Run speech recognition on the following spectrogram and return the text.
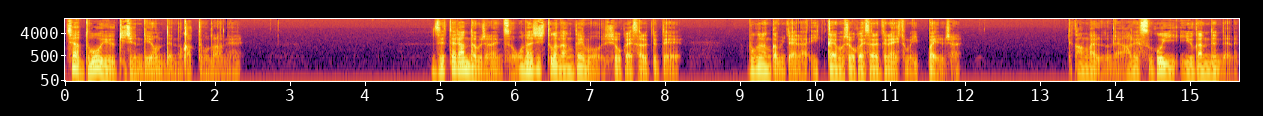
じゃあどういう基準で読んでんのかってことなんだよね。絶対ランダムじゃないんですよ。同じ人が何回も紹介されてて、僕なんかみたいな一回も紹介されてない人もいっぱいいるじゃない。って考えるとね、あれすごい歪んでんだよね。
